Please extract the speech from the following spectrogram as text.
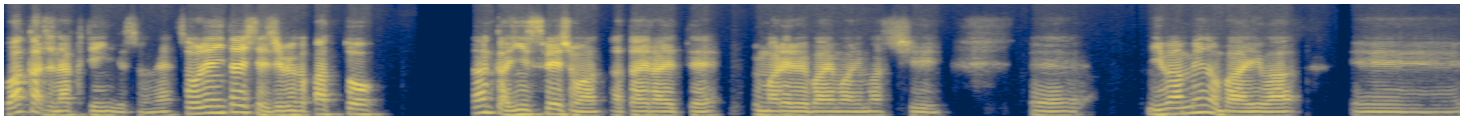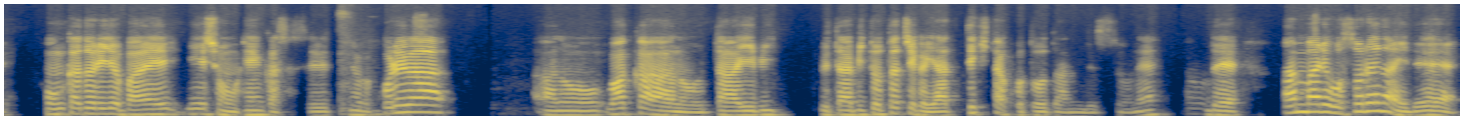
和歌じゃなくていいんですよね。それに対して自分がパッとなんかインスピレーションを与えられて生まれる場合もありますし、えー、2番目の場合は、えー、本歌取りでバリエーションを変化させるっていうのが、これがあの和歌の歌い歌人たちがやってきたことなんですよね。なので、あんまり恐れないで、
